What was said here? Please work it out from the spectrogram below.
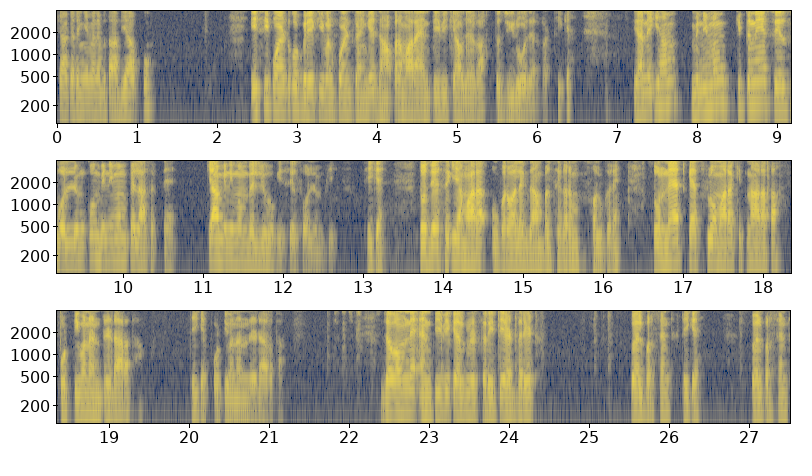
क्या करेंगे? मैंने बता दिया आपको। इसी पॉइंट को ब्रेक इवन पॉइंट कहेंगे, जहाँ पर हमारा एनपीवी क्या हो जाएगा? तो ज़ीरो हो जाएगा, ठीक है? यानी कि हम मिनिमम कितने सेल्स वॉल्यूम को मिनिमम पे ला सकते हैं? क्या मिनिमम वैल्यू होगी सेल्स वॉल्यूम की? ठीक है? तो जैसे कि हमारा ऊपर वाले एग्ज़ाम्पल से अगर हम सॉल्व करें तो नेट कैश फ्लो हमारा कितना आ रहा था? फोर्टी वन हंड्रेड आ रहा था, ठीक है? फोर्टी वन हंड्रेड आ रहा था। जब हमने एनपीवी कैलकुलेट करी थी at the rate twelve percent ठीक है? ट्वेल्व परसेंट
